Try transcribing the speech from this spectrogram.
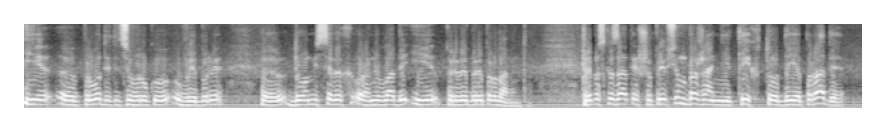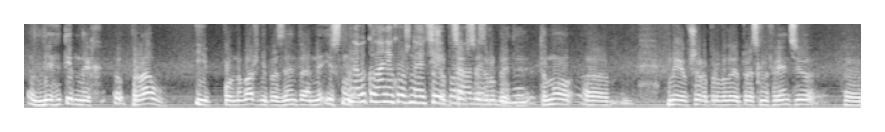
і е, проводити цього року вибори до місцевих органів влади і перевибори парламенту. Треба сказати, що при всьому бажанні тих, хто дає поради, легітимних е, прав і повноважень президента не існує На виконання кожної цієї щоб поради. це все зробити. Тому е, ми вчора провели прес-конференцію, е,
